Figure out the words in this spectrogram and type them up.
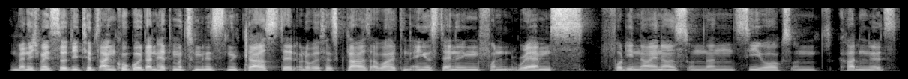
Und wenn ich mir jetzt so die Tipps angucke, dann hätten wir zumindest ein klares Standing, oder was heißt klares, aber halt ein enges Standing von Rams, 49ers und dann Seahawks und Cardinals.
